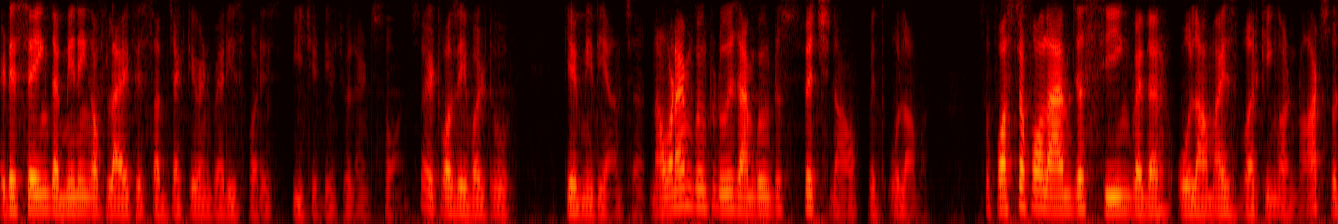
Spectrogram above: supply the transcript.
It is saying the meaning of life is subjective and varies for each individual and so on. So it was able to give me the answer. Now what I'm going to do is I'm going to switch now with Ollama. So first of all, I'm just seeing whether Ollama is working or not. So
